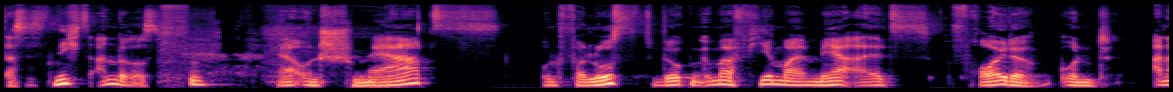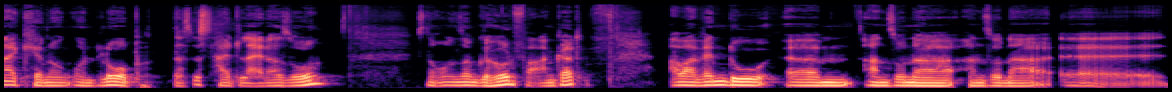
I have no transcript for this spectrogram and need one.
Das ist nichts anderes. Hm. Ja, und Schmerz und Verlust wirken immer viermal mehr als Freude und Anerkennung und Lob. Das ist halt leider so. Ist noch in unserem Gehirn verankert. Aber wenn du ähm, an so einer, an so einer äh,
